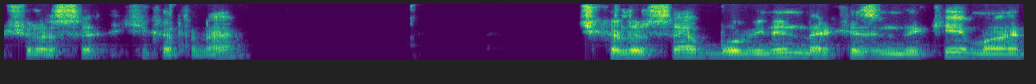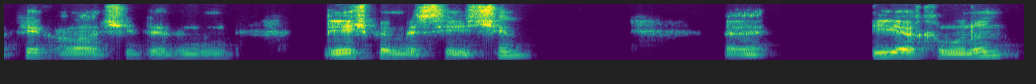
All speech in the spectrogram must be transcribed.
şurası 2 katına çıkarılırsa bobinin merkezindeki manyetik alan şiddetinin değişmemesi için e, i akımının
